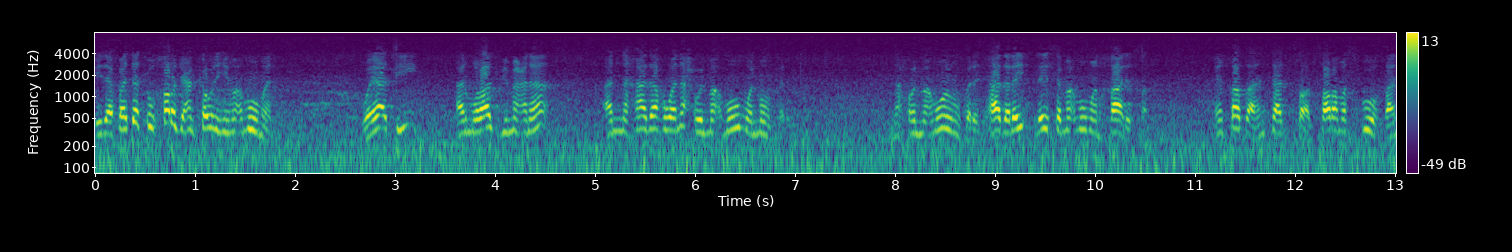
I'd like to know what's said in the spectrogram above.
إذا فاتته خرج عن كونه مأموما. ويأتي المراد بمعنى أن هذا هو نحو المأموم والمنفرد. نحو المأموم والمنفرد. هذا ليس مأموما خالصا. انقطع انتهت الصلاة صار مسبوقا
